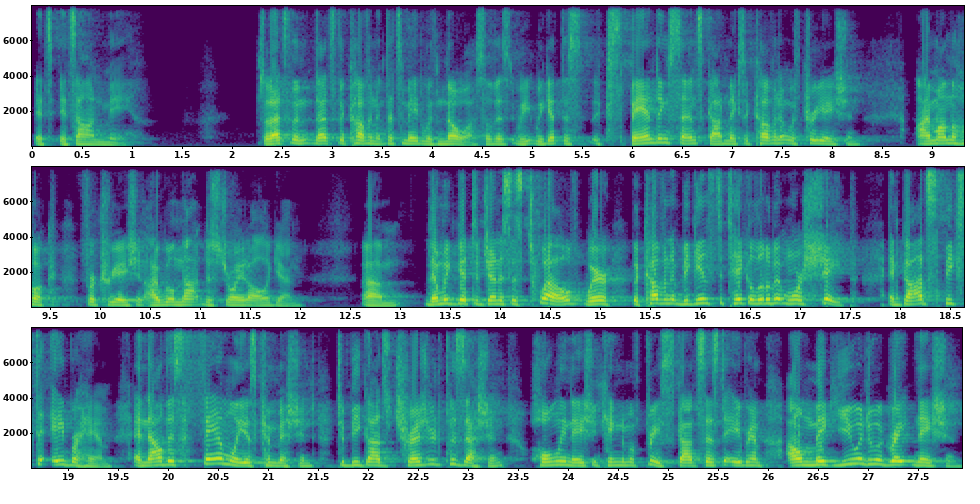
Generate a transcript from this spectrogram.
It's, it's on me. So that's the, that's the covenant that's made with Noah. So this, we, we get this expanding sense. God makes a covenant with creation. I'm on the hook for creation. I will not destroy it all again. Um, then we get to Genesis 12, where the covenant begins to take a little bit more shape. And God speaks to Abraham. And now this family is commissioned to be God's treasured possession, holy nation, kingdom of priests. God says to Abraham, I'll make you into a great nation.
